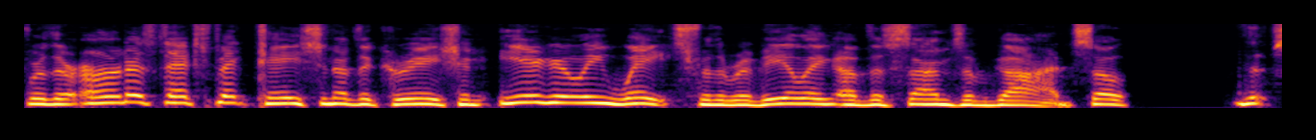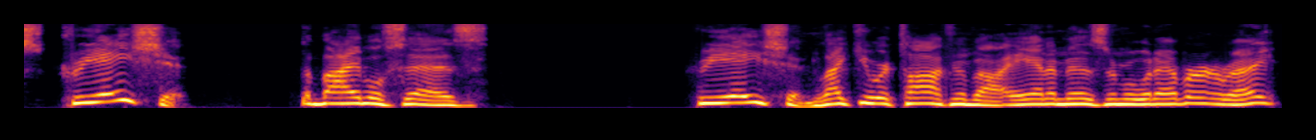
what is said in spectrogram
For the earnest expectation of the creation eagerly waits for the revealing of the sons of God. So, the creation the Bible says creation, like you were talking about, animism or whatever, right?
